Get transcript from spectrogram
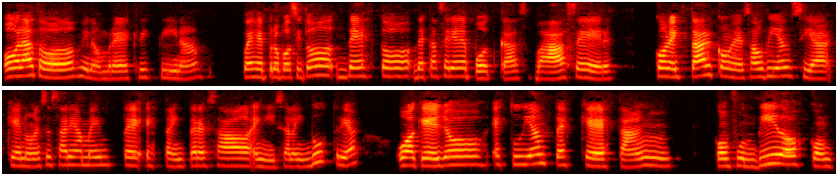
Hola a todos, mi nombre es Cristina. Pues el propósito de, esto, de esta serie de podcast va a ser conectar con esa audiencia que no necesariamente está interesada en irse a la industria o aquellos estudiantes que están confundidos con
